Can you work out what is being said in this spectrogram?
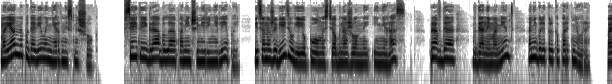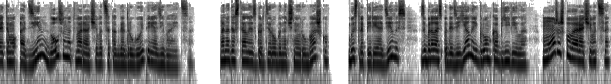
Марианна подавила нервный смешок. Вся эта игра была по меньшей мере нелепой, ведь он уже видел ее полностью обнаженной и не раз. Правда, в данный момент они были только партнеры, поэтому один должен отворачиваться, когда другой переодевается. Она достала из гардероба ночную рубашку, быстро переоделась, забралась под одеяло и громко объявила «Можешь поворачиваться,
